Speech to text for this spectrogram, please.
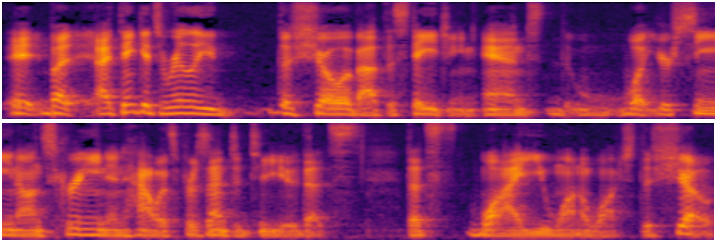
It, but I think it's really the show about the staging and what you're seeing on screen and how it's presented to you. That's that's why you want to watch the show.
